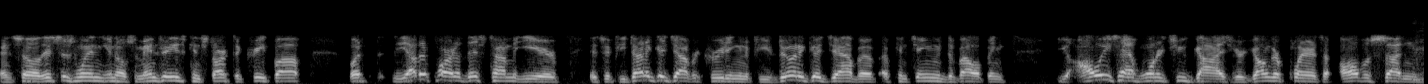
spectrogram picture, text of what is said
And so this is when you know some injuries can start to creep up. But the other part of this time of year is if you've done a good job recruiting and if you're doing a good job of, of continuing developing, you always have one or two guys, your younger players, that all of a sudden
